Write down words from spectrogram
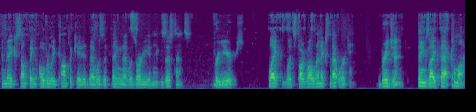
and make something overly complicated that was a thing that was already in existence for years? Like, let's talk about Linux networking, bridging, things like that. Come on.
